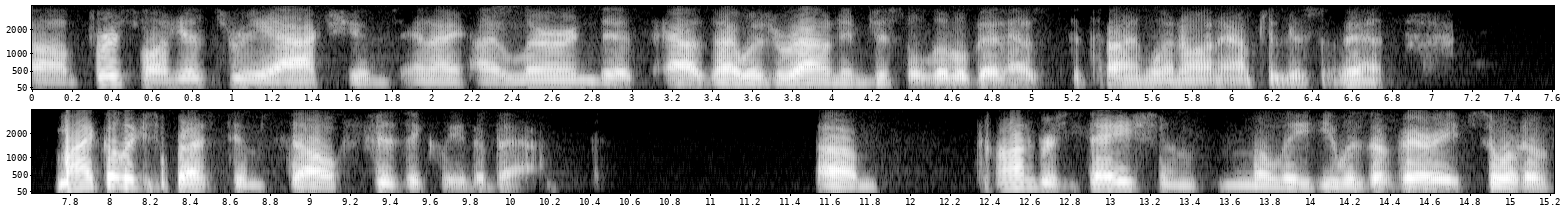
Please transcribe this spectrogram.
Um, first of all, his reactions, and I, I learned this as I was around him just a little bit as the time went on after this event. Michael expressed himself physically the best. Um, conversationally, he was a very sort of.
